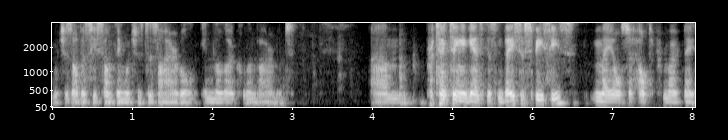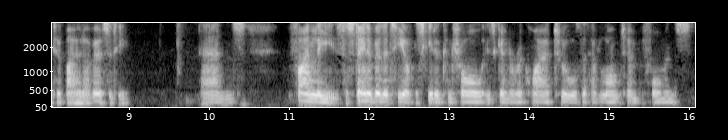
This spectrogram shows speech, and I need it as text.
which is obviously something which is desirable in the local environment. Um, protecting against this invasive species may also help to promote native biodiversity. And finally, sustainability of mosquito control is going to require tools that have long-term performance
